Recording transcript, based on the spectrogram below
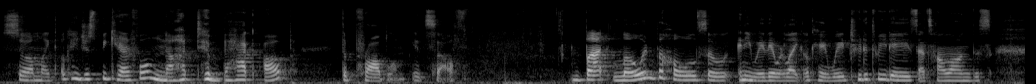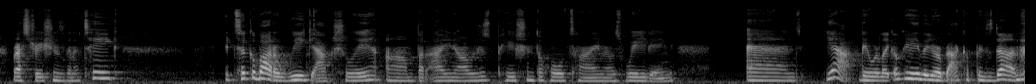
So I'm like, okay, just be careful not to back up the problem itself. But lo and behold, so anyway, they were like, okay, wait two to three days. That's how long this restoration is gonna take. It took about a week actually, um, but I you know I was just patient the whole time. I was waiting, and yeah, they were like, okay, your backup is done.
